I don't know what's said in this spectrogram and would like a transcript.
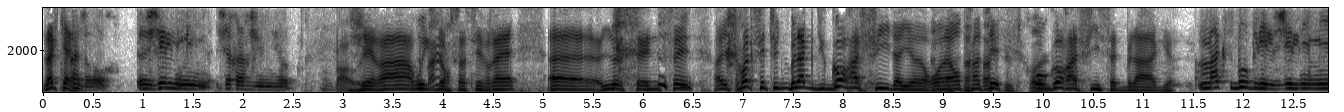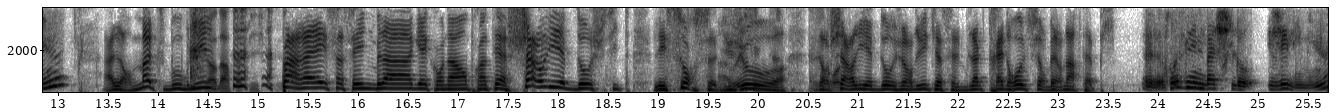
Laquelle? Alors, j'élimine Gérard Junior. Gérard, oui, non, ça c'est vrai. Euh, le CNC, euh, je crois que c'est une blague du Gorafi d'ailleurs. On a emprunté au Gorafi cette blague. Max Boublil, j'élimine. Alors Max Boublil, Bernard Tapie. pareil, ça c'est une blague qu'on a empruntée à Charlie Hebdo. Je cite les sources du oui, c'est jour. bien. C'est dans Charlie Hebdo aujourd'hui qu'il y a cette blague très drôle sur Bernard Tapie. Euh, Roselyne Bachelot, j'élimine.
